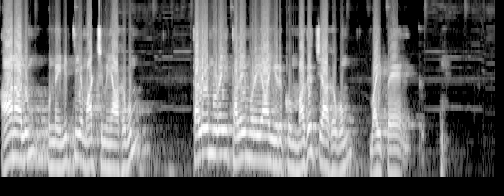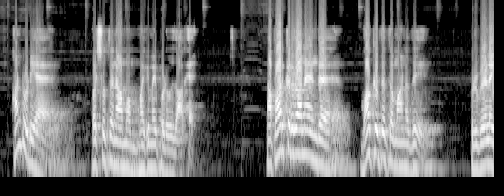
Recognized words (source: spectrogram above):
ஆனாலும் உன்னை நித்திய மாட்சிமையாகவும் தலைமுறை தலைமுறையாய் இருக்கும் மகிழ்ச்சியாகவும் வைப்பேன். ஆண்டுடைய பரிசுத்த நாமம் மகிமைப்படுவதாக. நான் பார்க்கிறதான இந்த வாக்குத்தத்தமானது ஒருவேளை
